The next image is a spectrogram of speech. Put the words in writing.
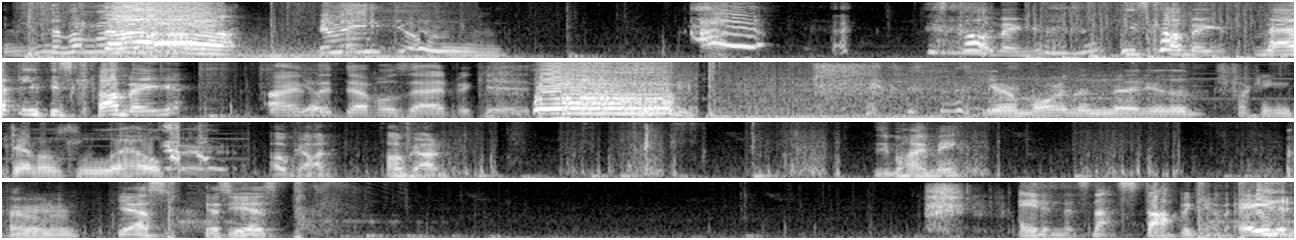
Oh. He's coming. He's coming. Matthew, he's coming. I'm Yep. the devil's advocate. Oh! You're more than that. You're the fucking devil's little helper. oh god. Oh god. Is he behind me? I don't know. Yes. Yes, he is. Aiden, that's not stopping him. Aiden!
